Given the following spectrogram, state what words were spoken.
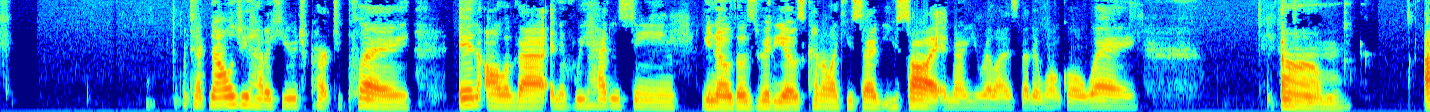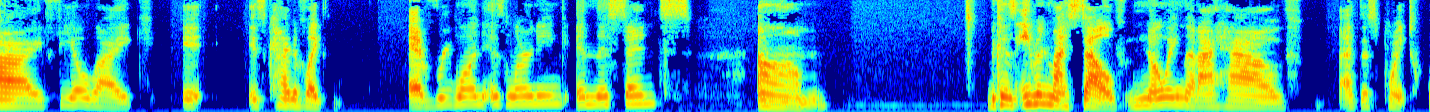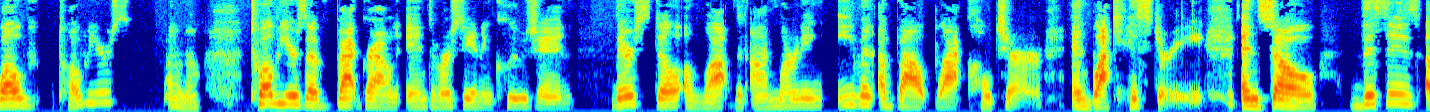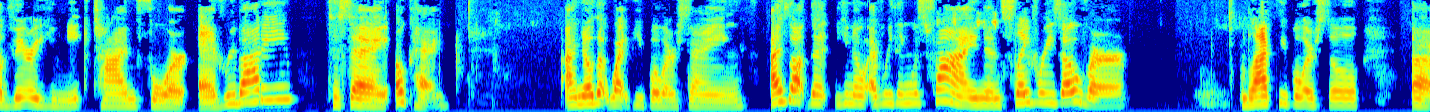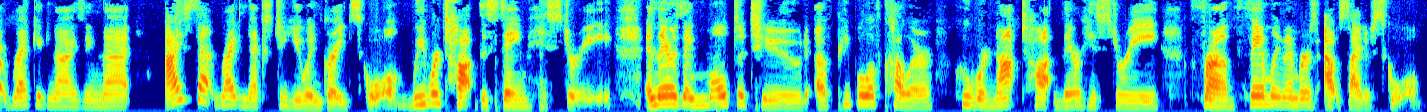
technology had a huge part to play in all of that. And if we hadn't seen, you know, those videos, kind of like you said, you saw it and now you realize that it won't go away. Um, I feel like it is kind of like everyone is learning in this sense. Um, because even myself knowing that i have at this point 12 12 years? I don't know. 12 years of background in diversity and inclusion there's still a lot that i'm learning even about black culture and black history. And so this is a very unique time for everybody to say okay i know that white people are saying I thought that, you know, everything was fine and slavery's over. Black people are still uh, recognizing that I sat right next to you in grade school. We were taught the same history. And there's a multitude of people of color who were not taught their history from family members outside of school.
